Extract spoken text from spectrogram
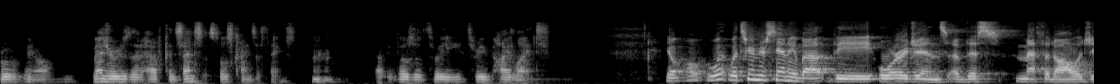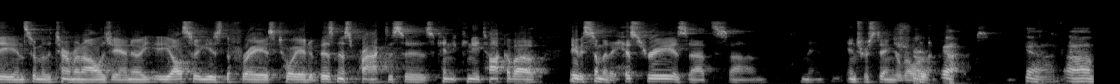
you know, measures that have consensus, those kinds of things. Mm-hmm. I think those are three three highlights. You know, what's your understanding about the origins of this methodology and some of the terminology? I know you also use the phrase Toyota business practices. Can can you talk about maybe some of the history? Is that um, maybe interesting or relevant? Sure, yeah, yeah. Uh,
